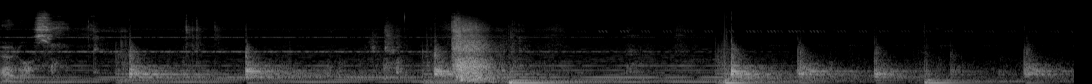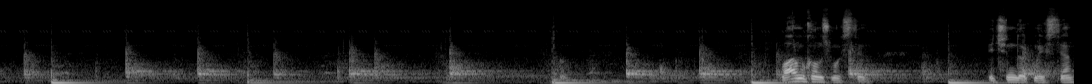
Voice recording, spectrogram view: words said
Öyle olsun. Var mı konuşmak isteyen? İçini dökmek isteyen?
